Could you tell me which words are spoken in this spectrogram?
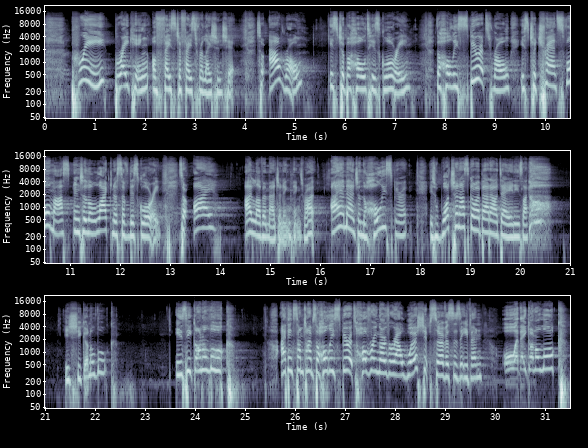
pre breaking of face to face relationship. So our role is to behold his glory the Holy Spirit's role is to transform us into the likeness of this glory. So I I love imagining things, right? I imagine the Holy Spirit is watching us go about our day and he's like, oh, is she going to look? Is he going to look? I think sometimes the Holy Spirit's hovering over our worship services, even. Oh, are they going to look?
